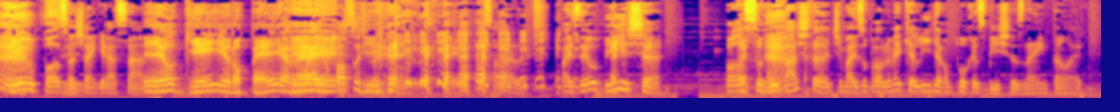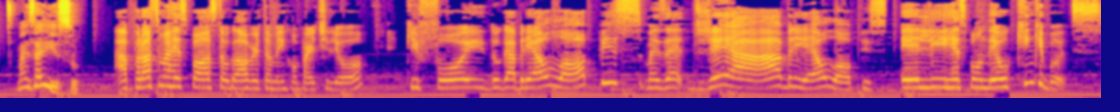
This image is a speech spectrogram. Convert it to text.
Eu posso Sim. achar engraçado. Eu, gay, europeia, né? É. Eu posso rir. É, eu posso falar, né? Mas eu, bicha, posso rir bastante. Mas o problema é que ali eram poucas bichas, né? Então é. Mas é isso. A próxima resposta o Glauber também compartilhou, que foi do Gabriel Lopes, mas é G-A-Gabriel Lopes. Ele respondeu Kink Boots.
